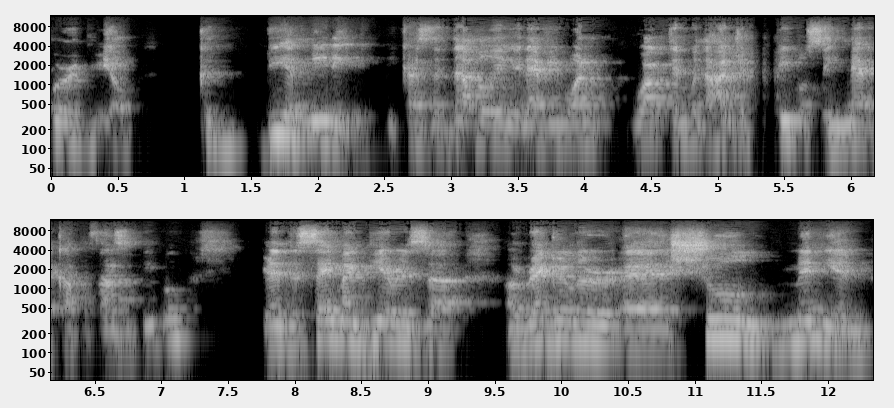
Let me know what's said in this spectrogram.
Purim meal could be a meeting because the doubling and everyone walked in with 100 people, so he met a couple thousand people. And the same idea is a, a regular uh, shul minyan.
